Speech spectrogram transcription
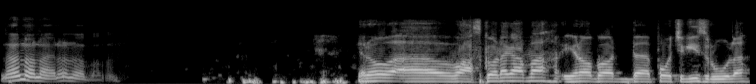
No, no, no, I don't know about them. You know, uh, Vasco da Gama. You know about the Portuguese ruler.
